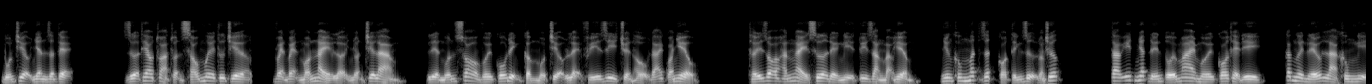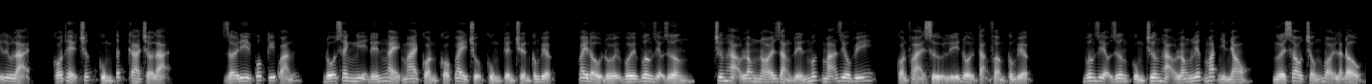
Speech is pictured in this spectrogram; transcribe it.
bốn triệu nhân dân tệ. Dựa theo thỏa thuận sáu mươi 64 chia, vẹn vẹn món này lợi nhuận chia làm liền muốn so với cố định cầm một triệu lệ phí di chuyển hậu đãi quá nhiều. Thấy do hắn ngày xưa đề nghị tuy rằng mạo hiểm, nhưng không mất rất có tính dự đoán trước. Ta ít nhất đến tối mai mới có thể đi, các ngươi nếu là không nghĩ lưu lại, có thể trước cùng tất ca trở lại. Rời đi quốc ký quán, đỗ xanh nghĩ đến ngày mai còn có quay trụ cùng tuyên truyền công việc, quay đầu đối với vương diệu dương, trương hạo long nói rằng đến mức mã diêu vĩ, còn phải xử lý đổi tặng phẩm công việc. Vương diệu dương cùng trương hạo long liếc mắt nhìn nhau, người sau chống bỏi lắc đầu.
